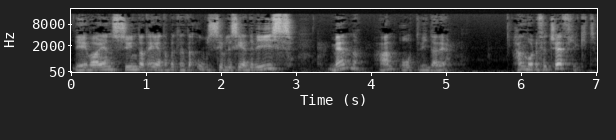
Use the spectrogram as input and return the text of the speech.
det var en synd att äta på detta ociviliserade vis, men han åt vidare. Han mådde förträffligt.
